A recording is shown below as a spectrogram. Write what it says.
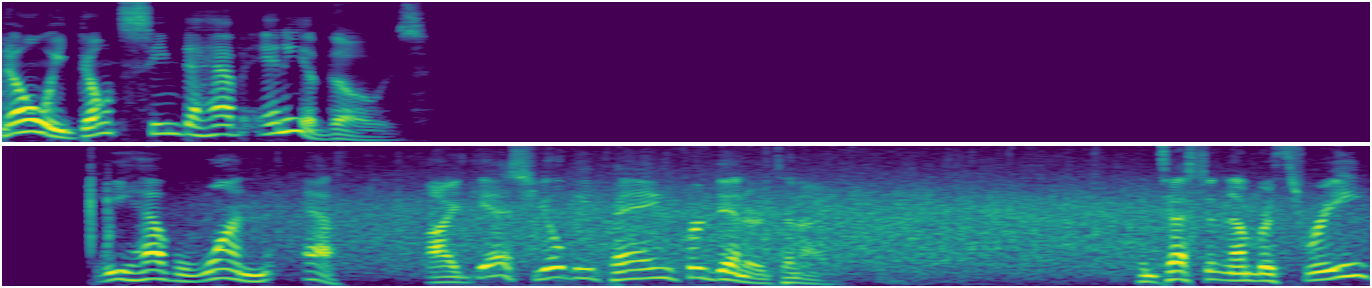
No, we don't seem to have any of those. We have one F. I guess you'll be paying for dinner tonight. Contestant number three,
